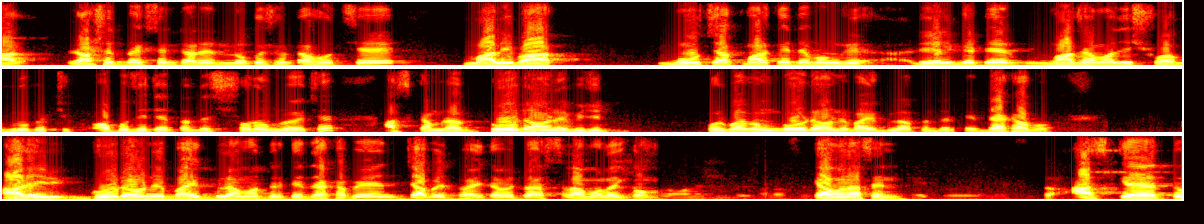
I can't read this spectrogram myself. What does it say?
আর রাশেদ বাইক সেন্টারের লোকেশনটা হচ্ছে মালিবাগ। মৌচাক মার্কেট এবং রেলগেটের মাঝামাঝি সোহাগ গ্রুপের ঠিক অপোজিটে তাদের শোরুম রয়েছে। আজকে আমরা গোডাউনে ভিজিট করব এবং গোডাউনের বাইকগুলো আপনাদেরকে দেখাবো। আর এই গোডাউনের বাইকগুলো আমাদেরকে দেখাবেন জাবেদ ভাই। জাবেদ ভাই আসসালামু আলাইকুম। কেমন আছেন? তো আজকে তো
